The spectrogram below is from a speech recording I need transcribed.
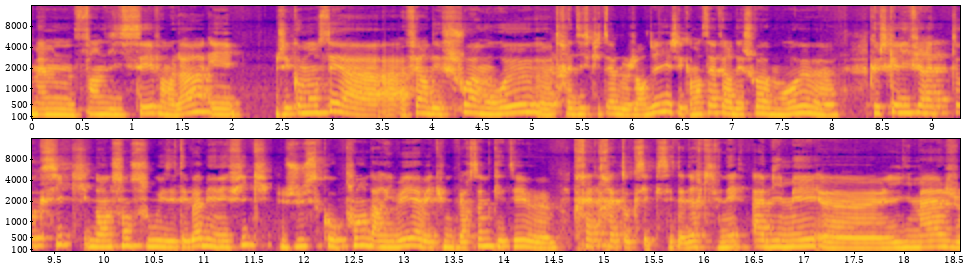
même fin de lycée, enfin voilà. Et j'ai commencé à, faire des choix amoureux euh, très discutables aujourd'hui. J'ai commencé à faire des choix amoureux euh, que je qualifierais de toxiques dans le sens où ils étaient pas bénéfiques, jusqu'au point d'arriver avec une personne qui était euh, très très toxique, c'est-à-dire qui venait abîmer l'image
